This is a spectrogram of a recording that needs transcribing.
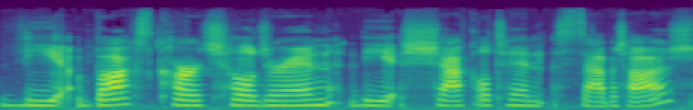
The Boxcar Children, the Shackleton Sabotage.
